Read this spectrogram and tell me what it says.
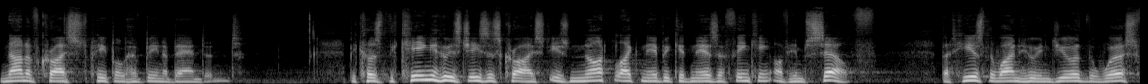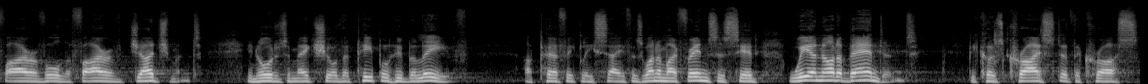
None of Christ's people have been abandoned. Because the King, who is Jesus Christ, is not like Nebuchadnezzar thinking of himself but he is the one who endured the worst fire of all, the fire of judgment, in order to make sure that people who believe are perfectly safe. As one of my friends has said, we are not abandoned because Christ at the cross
